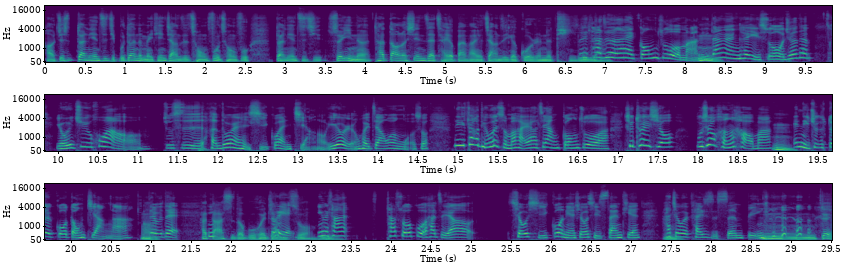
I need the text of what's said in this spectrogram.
好，就是锻炼自己，不断的每天这样子重复重复锻炼自己，所以呢，他到了现在才有办法有这样子一个过人的体力、啊。所以他热爱工作嘛，你当然可以说，嗯、我觉得有一句话哦。就是很多人很习惯讲哦，也有人会这样问我说：“你到底为什么还要这样工作啊？去退休不就很好吗？”嗯，哎，你去对郭董讲啊，哦、对不对？他打死都不会这样做，因为他他说过，他只要。休息过年休息三天，他就会开始生病。嗯，对，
